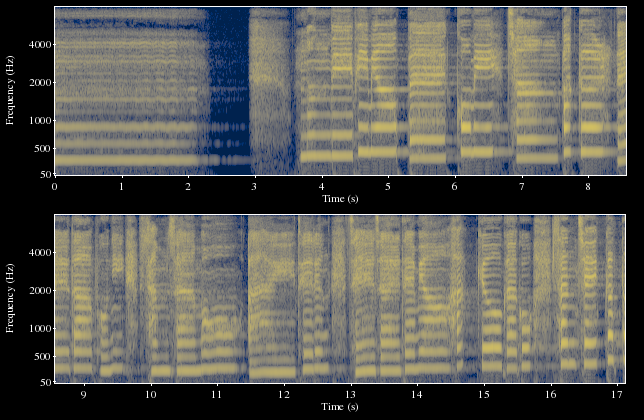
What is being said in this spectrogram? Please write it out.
음. 눈 비비며 빼꼼히 창밖을 내다보니 삼삼오 아이들은 제잘되며 학교 가고 산책 갔다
